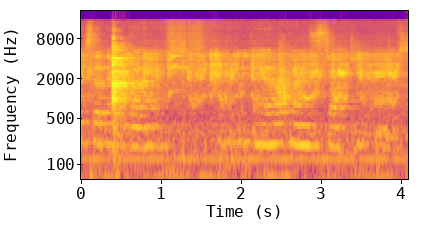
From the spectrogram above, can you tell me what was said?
they said they were done. I had all kinds of stuff to eat.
